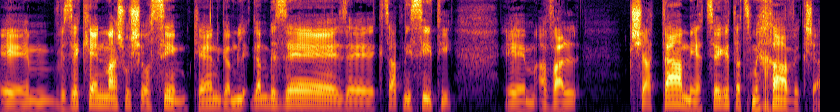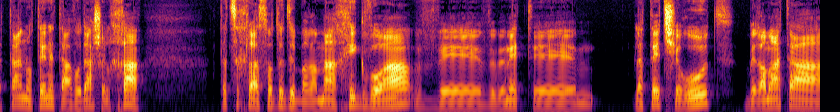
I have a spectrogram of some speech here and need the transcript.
אה, וזה כן משהו שעושים, כן? גם, גם בזה זה קצת ניסיתי. אה, אבל כשאתה מייצג את עצמך וכשאתה נותן את העבודה שלך, אתה צריך לעשות את זה ברמה הכי גבוהה, ו- ובאמת לתת שירות ברמת ה-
